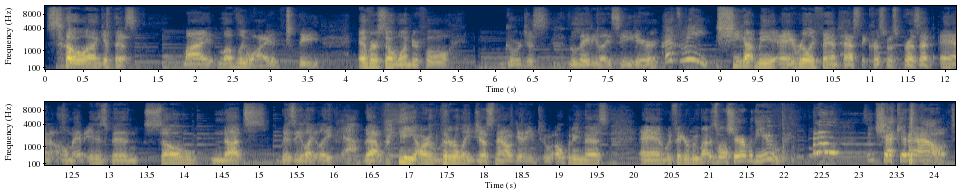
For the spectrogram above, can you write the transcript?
So, uh, get this. My lovely wife, the ever so wonderful, gorgeous Lady Lacy here. That's me. She got me a really fantastic Christmas present, and oh man, it has been so nuts busy lately Yeah. that we are literally just now getting to opening this, and we figured we might as well share it with you. So check it out.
